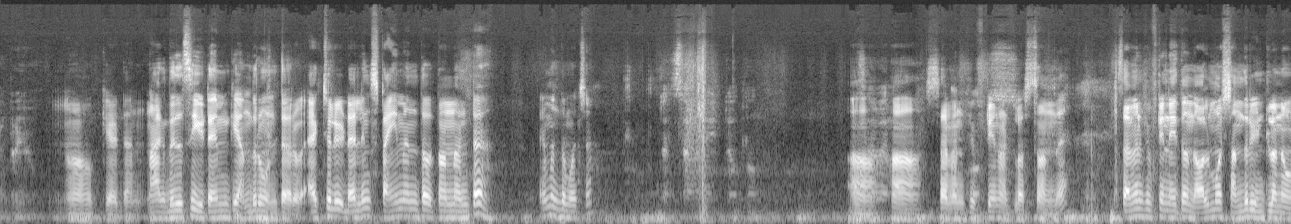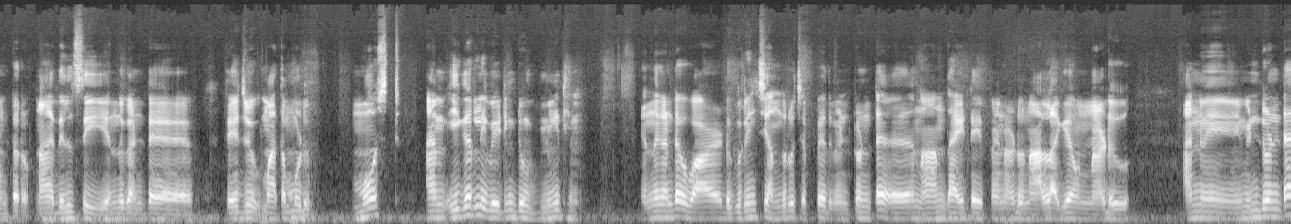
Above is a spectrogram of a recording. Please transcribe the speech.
ఎంట్రీ ఓకే డన్ నాకు తెలిసి ఈ టైంకి అందరూ ఉంటారు. యాక్చువల్లీ డెలింగ్స్ టైం ఎంత అవుతుందంటే? టైం ఎంత మచ్చా సెవెన్ ఫిఫ్టీన్ అట్లా వస్తుంది సెవెన్ ఫిఫ్టీన్ అవుతుంది ఆల్మోస్ట్ అందరూ ఇంట్లోనే ఉంటారు. నాకు తెలిసి ఎందుకంటే తేజు మా తమ్ముడు. Most I'm eagerly waiting to meet him ఎందుకంటే వాడి గురించి అందరూ చెప్పేది వింటుంటే నా అంత హైట్ అయిపోయినాడు నా అలాగే ఉన్నాడు అని వింటుంటే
